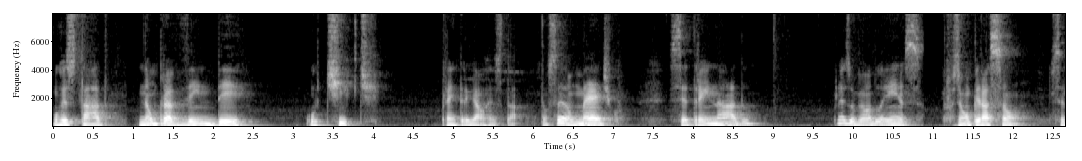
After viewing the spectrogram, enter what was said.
o resultado, não para vender o ticket para entregar o resultado. Então, você é um médico, você é treinado para resolver uma doença, para fazer uma operação. Você é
